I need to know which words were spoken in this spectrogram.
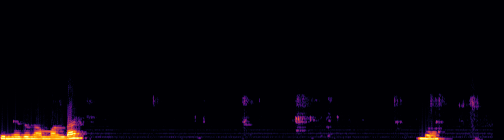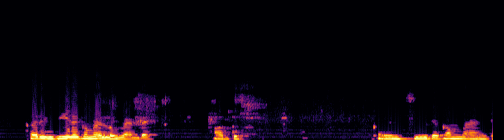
പിന്നെ ഇത് നമ്മളുടെ കരിഞ്ചീരകം വെള്ളം വേണ്ടേ? അതും. കരിഞ്ചീരകം വേണ്ട?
